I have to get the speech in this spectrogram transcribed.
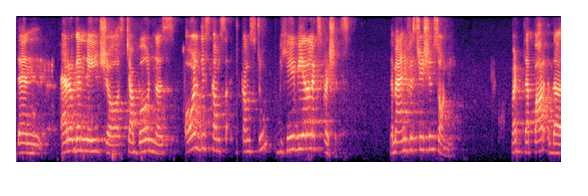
then arrogant nature, stubbornness. All this comes comes to behavioral expressions, the manifestations only. But the part, the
